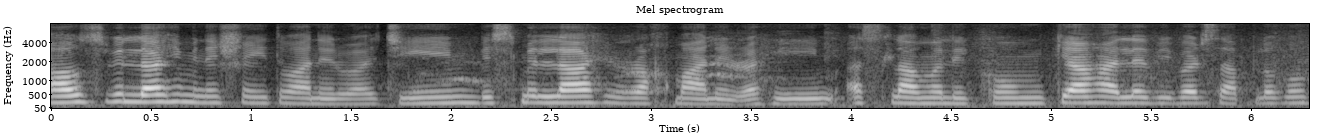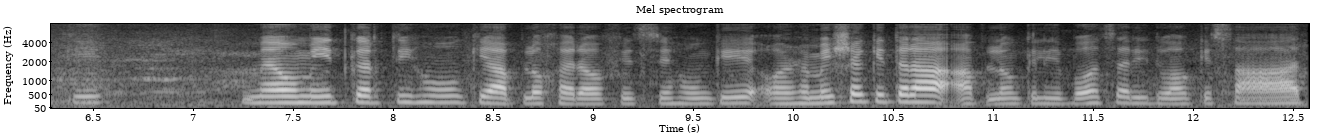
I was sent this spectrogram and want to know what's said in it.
اعوذ باللہ من الشیطان الرجیم، بسم اللہ الرحمن الرحیم۔ السلام علیکم۔ کیا حال ہے ویورز آپ لوگوں کے؟ میں امید کرتی ہوں کہ آپ لوگ خیر آفس سے ہوں گے اور ہمیشہ کی طرح آپ لوگوں کے لیے بہت ساری دعاؤں کے ساتھ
